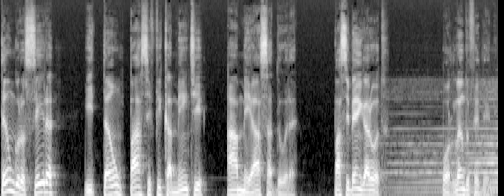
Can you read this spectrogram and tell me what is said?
tão grosseira e tão pacificamente ameaçadora. Passe bem, garoto. Orlando Fedeli.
